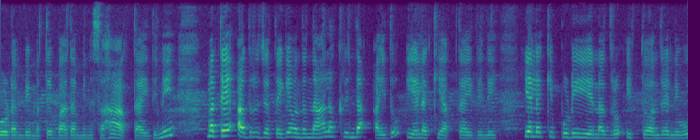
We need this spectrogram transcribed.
ಗೋಡಂಬಿ ಮತ್ತು ಬಾದಾಮಿನೂ ಸಹ ಹಾಕ್ತಾ ಇದ್ದೀನಿ. ಮತ್ತು ಅದ್ರ ಜೊತೆಗೆ ಒಂದು ನಾಲ್ಕರಿಂದ ಐದು ಏಲಕ್ಕಿ ಹಾಕ್ತಾ ಇದ್ದೀನಿ. ಏಲಕ್ಕಿ ಪುಡಿ ಏನಾದರೂ ಇತ್ತು ಅಂದರೆ ನೀವು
